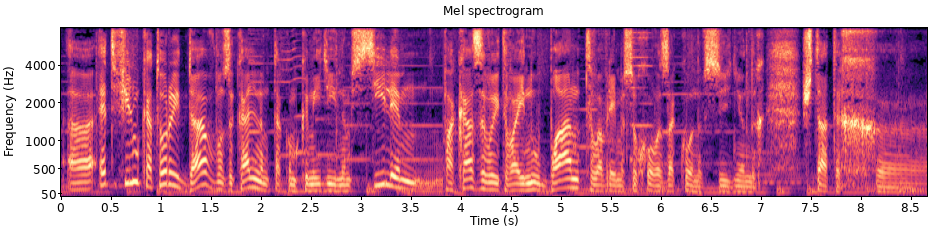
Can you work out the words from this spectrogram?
э, это фильм, который, да, в музыкальном таком комедийном стиле показывает войну банд во время сухого закона в Соединенных Штатах э,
